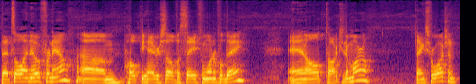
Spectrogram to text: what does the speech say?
that's all I know for now. Um, hope you have yourself a safe and wonderful day, and I'll talk to you tomorrow. Thanks for watching.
